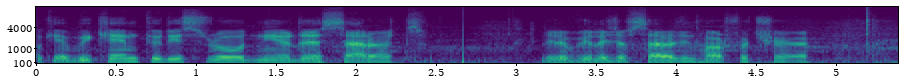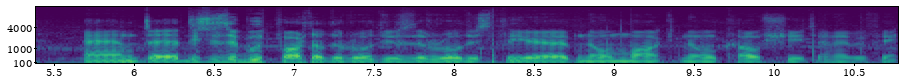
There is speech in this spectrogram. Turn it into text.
Okay, we came to this road near the Sarratt, little village of Sarratt in Hertfordshire. And uh, this is a good part of the road the road is clear, no muck, no cow shit and everything.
